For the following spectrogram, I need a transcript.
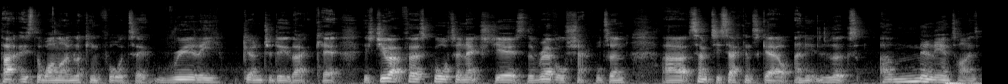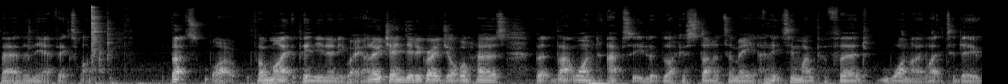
that is the one I'm looking forward to. Really going to do that kit. It's due out first quarter next year. It's the Revell Shackleton uh, 72nd scale and it looks a million times better than the FX one. That's well, for my opinion anyway. I know Jen did a great job on hers, but that one absolutely looked like a stunner to me, and it's in my preferred one I like to do.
